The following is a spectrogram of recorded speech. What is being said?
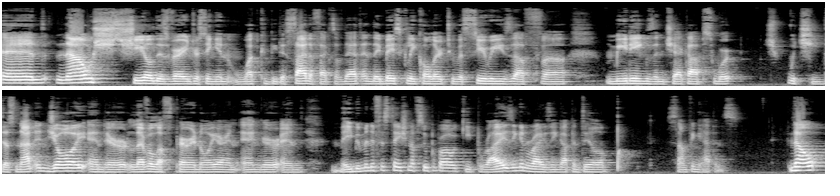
And now Shield is very interesting in what could be the side effects of that, and they basically call her to a series of uh, meetings and checkups where which she does not enjoy, and her level of paranoia and anger and maybe manifestation of superpower keep rising and rising up until something happens. Now,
